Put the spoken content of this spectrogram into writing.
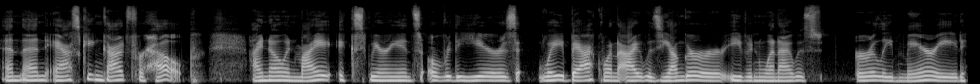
And then asking God for help. I know in my experience over the years, way back when I was younger, or even when I was early married,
